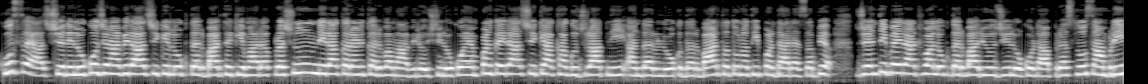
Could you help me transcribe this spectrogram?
ખુશ થયા છે અને લોકો જણાવી રહ્યા છે કે લોક દરબાર થકી અમારા પ્રશ્નોનું નિરાકરણ કરવામાં આવી રહ્યું છે. લોકો એમ પણ કહી રહ્યા છે કે આખા ગુજરાતની અંદર લોક દરબાર થતો નથી પણ ધારાસભ્ય જયંતિભાઈ રાઠવા લોક દરબાર યોજી લોકોના પ્રશ્નો સાંભળી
